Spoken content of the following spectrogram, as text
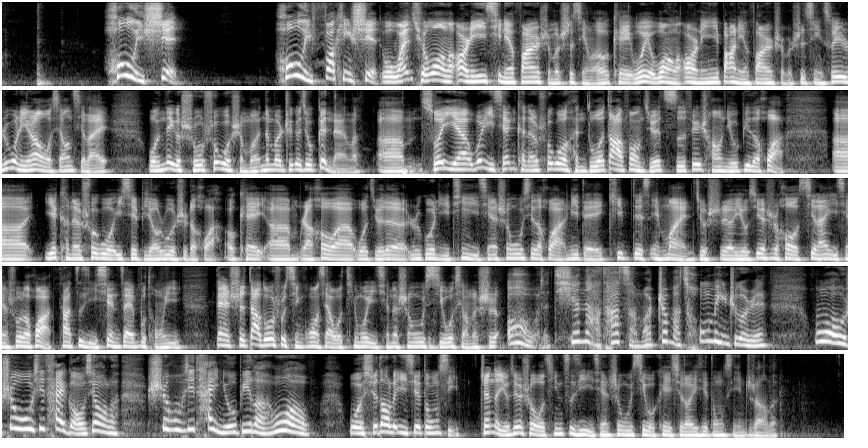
？Holy shit！Holy fucking shit！我完全忘了二零一七年发生什么事情了。OK，我也忘了二零一八年发生什么事情。所以，如果你让我想起来我那个时候说过什么，那么这个就更难了啊、所以啊，我以前可能说过很多大放厥词、非常牛逼的话，啊、也可能说过一些比较弱智的话。OK，啊、然后啊，我觉得如果你听以前深呼吸的话，你得 keep this in mind，就是有些时候西兰以前说的话，他自己现在不同意，但是大多数情况下，我听我以前的深呼吸，我想的是，哦，我的天呐，他怎么这么聪明？这个人，哇，深呼吸太搞笑了，深呼吸太牛逼了，哇，我学到了一些东西。真的，有些时候我听自己以前深呼吸，我可以学到一些东西，你知道吗？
